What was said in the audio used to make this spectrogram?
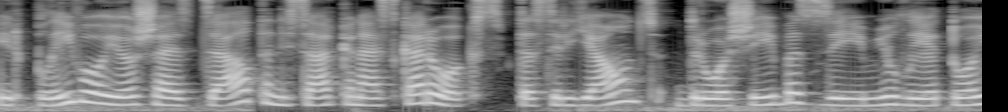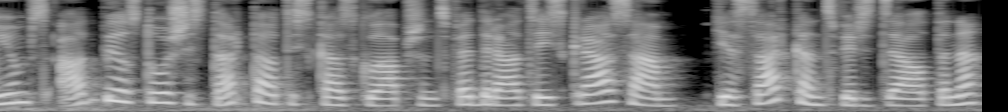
ir plīvojošais dzelteni sarkanais karoks. Tas ir jauns drošības zīmju lietojums atbilstoši Startautiskās glābšanas federācijas krāsām. Ja sarkans virs dzeltena,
